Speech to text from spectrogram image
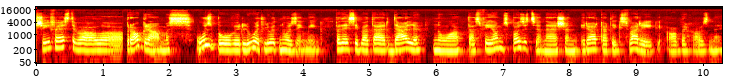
šī festivāla programmas uzbūve ir ļoti, ļoti nozīmīga. Patiesībā tā ir daļa no tās filmas pozicionēšana, ir ārkārtīgi svarīga Oberhausenē,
